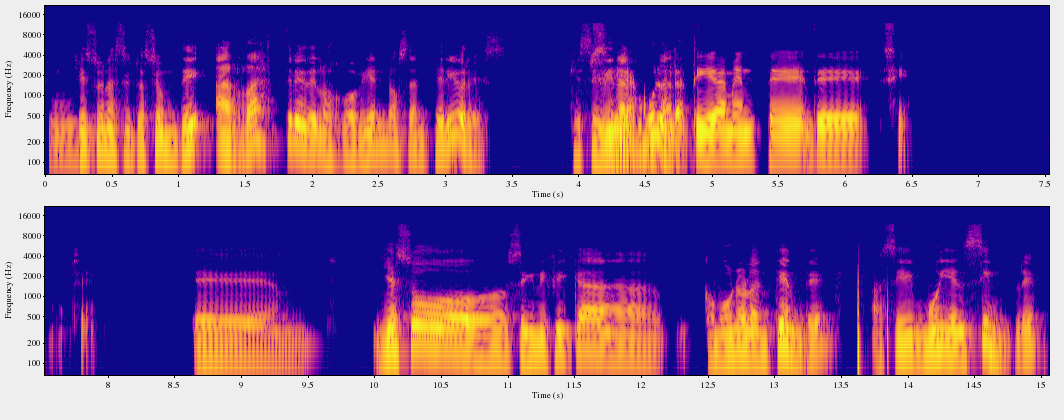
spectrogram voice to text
que es una situación de arrastre de los gobiernos anteriores, que se viene acumulando. Acumulativamente de, sí. sí. Eh, y eso significa, como uno lo entiende, así muy en simple,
